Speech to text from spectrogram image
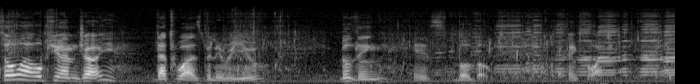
So I hope you enjoy. That was Billy Rioux building his bull boat. Thanks for watching.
